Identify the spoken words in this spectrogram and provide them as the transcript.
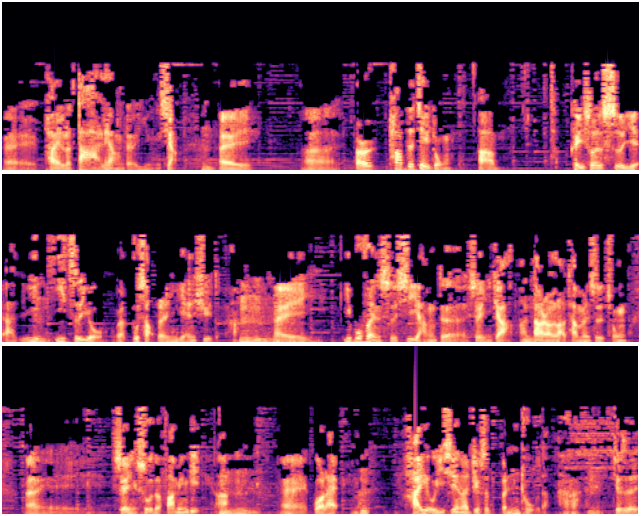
呃拍了大量的影像，嗯，哎呃而他的这种啊，他可以说是事业啊，一一直有呃不少的人延续的啊，嗯，哎。一部分是西洋的摄影家啊，当然了，他们是从，呃，摄影术的发明地啊，嗯嗯，哎过来，嗯，还有一些呢，就是本土的，嗯，就是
